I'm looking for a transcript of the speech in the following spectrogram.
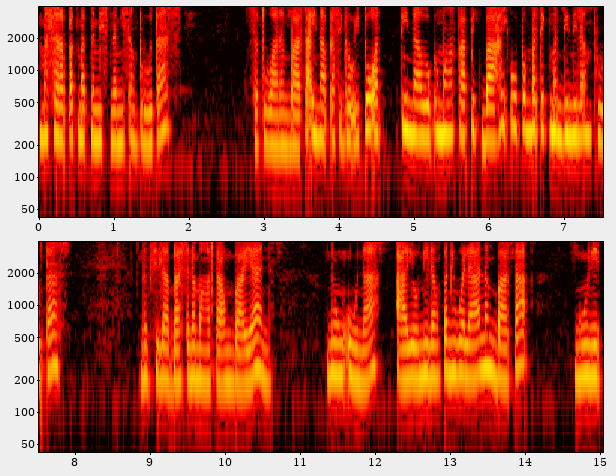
Masarap at matnamis-namis ang prutas. Sa tuwa ng bata ay napasigaw ito at tinawag ang mga kapitbahay upang matikman din nila ang prutas. Nagsilabasa ng mga taong bayan. Noong una, ayaw nilang paniwalaan ng bata. Ngunit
